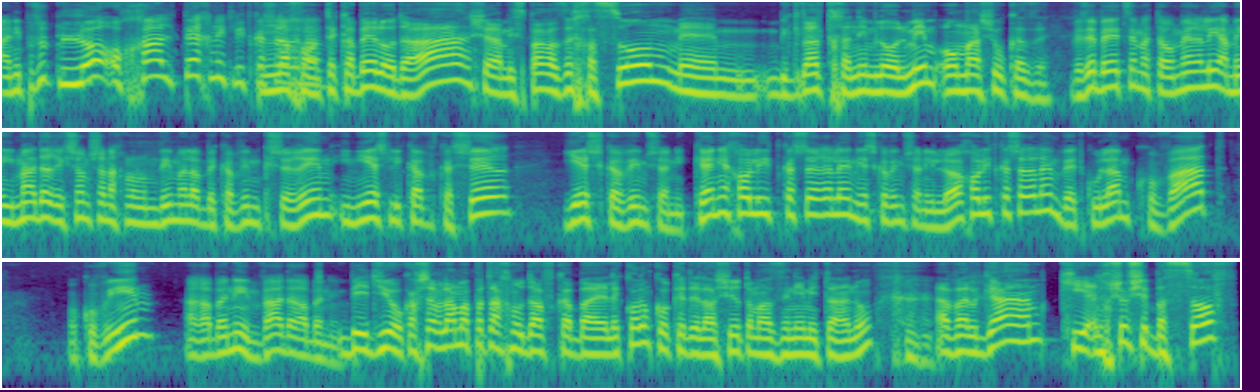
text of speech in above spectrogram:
אני פשוט לא אוכל טכנית להתקשר נכון, אליו. נכון, תקבל הודעה שהמספר הזה חסום אה, בגלל תכנים לא הולמים או משהו כזה. וזה בעצם, אתה אומר לי, המימד הראשון שאנחנו לומדים עליו בקווים כשרים, אם יש לי קו כשר, יש קווים שאני כן יכול להתקשר אליהם, יש קווים שאני לא יכול להתקשר אליהם, ואת כולם קובעת, או קובעים, הרבנים, ועד הרבנים. בדיוק. עכשיו, למה פתחנו דווקא באלה? קודם כל כדי להשאיר את המאזינים איתנו, אבל גם כי אני חושב שבסוף,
